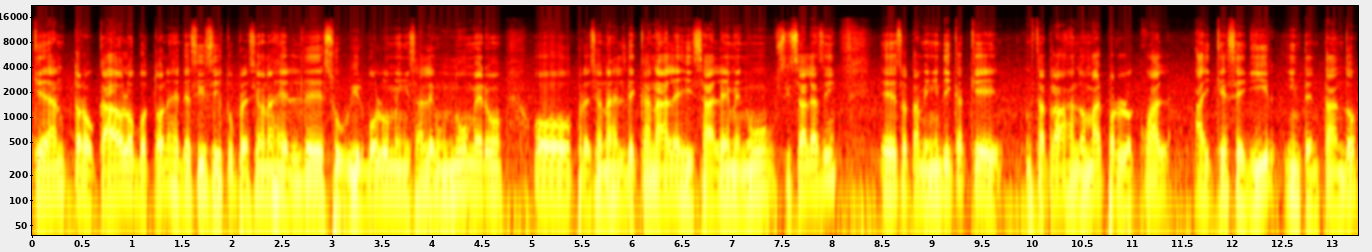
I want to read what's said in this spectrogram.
quedan trocados los botones, es decir, si tú presionas el de subir volumen y sale un número o presionas el de canales y sale menú, si sale así, eso también indica que está trabajando mal, por lo cual hay que seguir intentando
